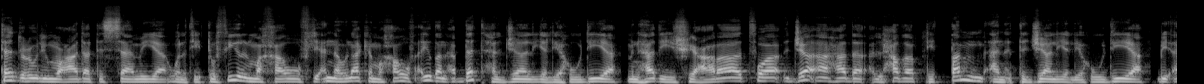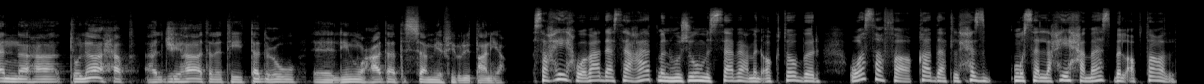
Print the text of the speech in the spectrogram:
تدعو لمعاداة السامية والتي تثير المخاوف لأن هناك مخاوف أيضا أبدتها الجالية اليهودية من هذه الشعارات. وجاء هذا الحظر لطمأنة الجالية اليهودية بأنها تلاحق الجهات التي تدعو لمعاداة السامية في بريطانيا. صحيح وبعد ساعات من هجوم السابع من أكتوبر وصف قادة الحزب مسلحي حماس بالأبطال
